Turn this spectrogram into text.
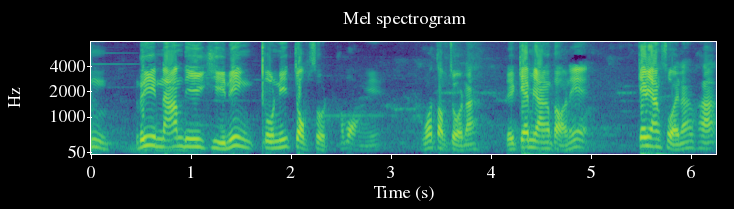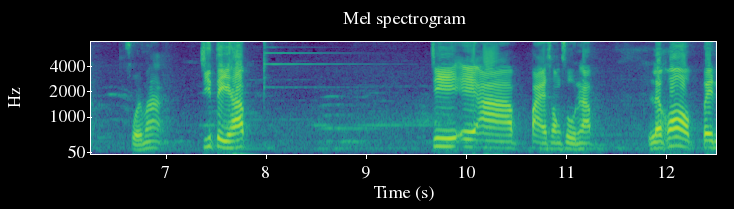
น รีดน้ำดีขี่นิ่ง ตัวนี้จบสุดเขาบอกอย่างนี้ว่าตอบโจทย์นะเดี๋ยวแก้มยางต่อนี่แก้มยางสวยนะลูกค้าสวยมากจีตีครับ G A R 820 ครับ แล้วก็เป็น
